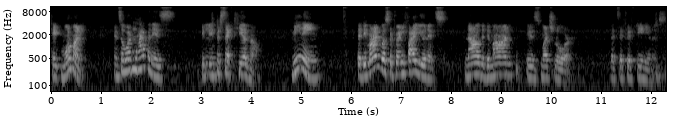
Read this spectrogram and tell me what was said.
take more money. And so what will happen is it will intersect here now. Meaning the demand was for 25 units. Now the demand is much lower. Let's say 15 units.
